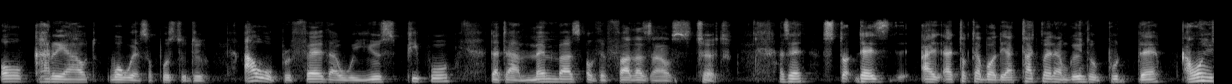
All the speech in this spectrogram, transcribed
all carry out what we're supposed to do. I would prefer that we use people that are members of the Father's House Church. I said, there's. I, I talked about the attachment I'm going to put there. I want you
